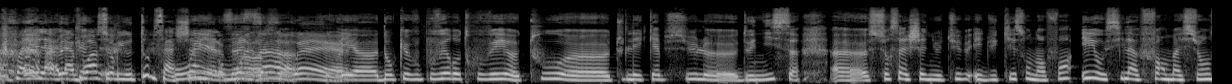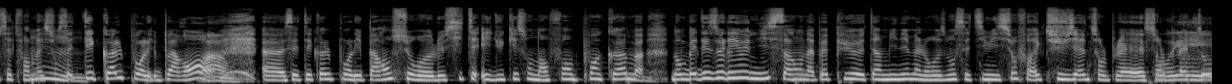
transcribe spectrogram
il fallait la, voir une- sur YouTube, sa Oui, chaîne. elle c'est voit ça. Ouais. Et euh, donc, vous pouvez retrouver tout, euh, toutes les capsules de Nice euh, sur sa chaîne YouTube, éduquer son enfant, et aussi la formation, cette formation, Mm. cette école pour les parents. Wow. Euh, cette école pour les parents sur euh, le site éduquersonenfant.com. Donc bah désolé Eunice, hein, on n'a pas pu euh, terminer malheureusement cette émission. Il faudrait que tu viennes sur le pla- sur Oui. le plateau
